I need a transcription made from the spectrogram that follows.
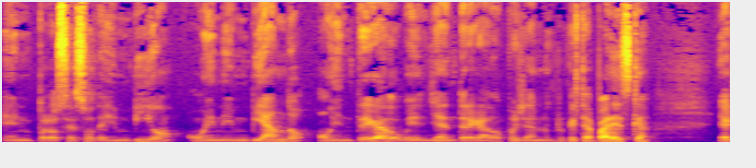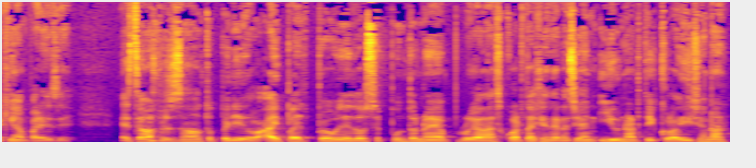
en proceso de envío o en enviando o entregado, ya entregado, pues ya no creo que te aparezca. Y aquí me aparece, estamos procesando tu pedido, iPad Pro de 12.9 pulgadas cuarta generación y un artículo adicional.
